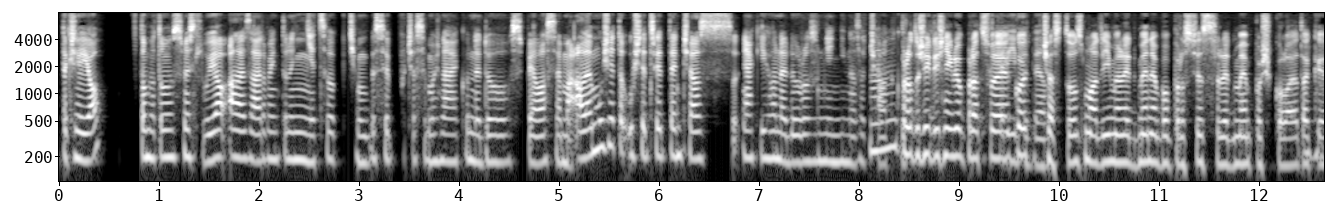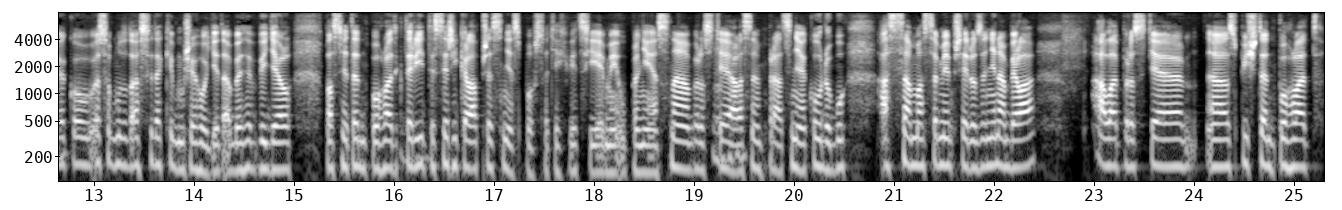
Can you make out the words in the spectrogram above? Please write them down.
Takže jo, v tomhle smyslu, jo, ale zároveň to není něco, k čemu by si počasem možná jako nedospěla sama. Ale může to ušetřit ten čas nějakého nedorozumění na začátku. Hmm, protože když někdo pracuje jako by často s mladými lidmi nebo prostě s lidmi po škole, tak hmm. jako se mu to asi taky může hodit, aby viděl vlastně ten pohled, který ty si říkala přesně, spousta těch věcí je mi úplně jasná prostě, hmm. ale jsem v práci nějakou dobu a sama se mi přirozeně nabila ale prostě uh, spíš ten pohled,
